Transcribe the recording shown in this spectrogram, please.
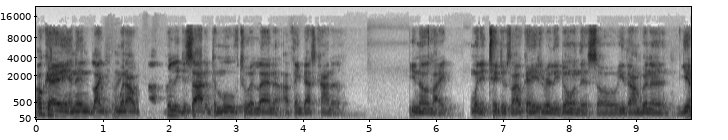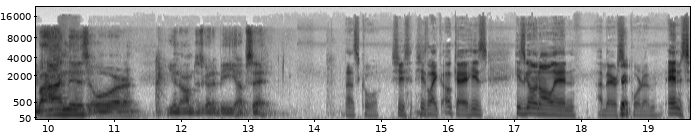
okay, and then like when I really decided to move to Atlanta, I think that's kind of you know like when it ticked, it was like, okay, he's really doing this. So either I'm gonna get behind this, or you know, I'm just gonna be upset. That's cool. She's he's like, okay, he's he's going all in. I better support him. And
